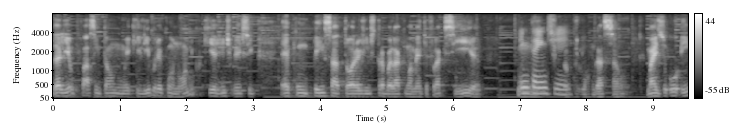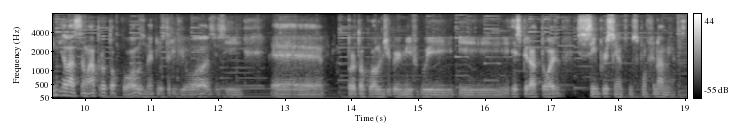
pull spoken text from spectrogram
Dali eu faço, então, um equilíbrio econômico, que a gente vê se é compensatório a gente trabalhar com uma metaflaxia, Entendi. prolongação. Mas o, em relação a protocolos, né, clostridioses e é, protocolo de vermífugo e, e respiratório, 100% nos confinamentos.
